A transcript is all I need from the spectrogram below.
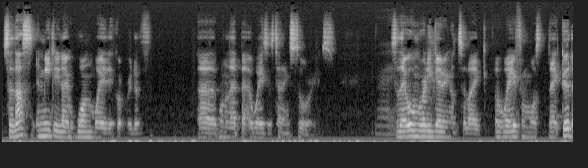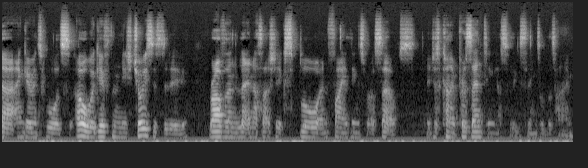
So that's immediately like one way they got rid of uh, one of their better ways of telling stories. Right. So they're already going on to like away from what they're good at and going towards oh we'll give them these choices to do rather than letting us actually explore and find things for ourselves. They're just kind of presenting us with these things all the time.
